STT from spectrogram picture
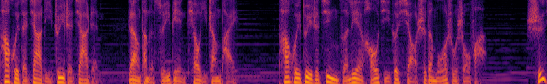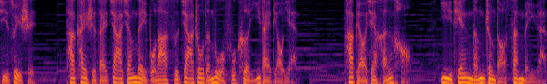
他会在家里追着家人，让他们随便挑一张牌。他会对着镜子练好几个小时的魔术手法。十几岁时，他开始在家乡内布拉斯加州的诺福克一带表演。他表现很好，一天能挣到三美元。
